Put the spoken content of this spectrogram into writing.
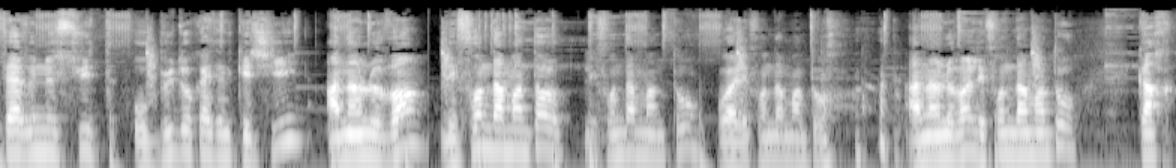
faire une suite au Budokai Tenkaichi en enlevant les fondamentaux. Les fondamentaux Ouais, les fondamentaux. en enlevant les fondamentaux. Car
